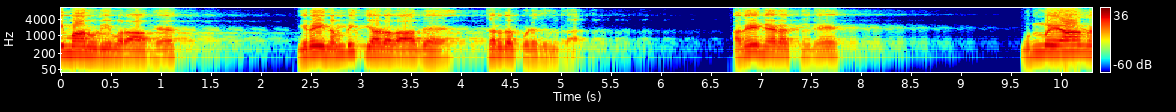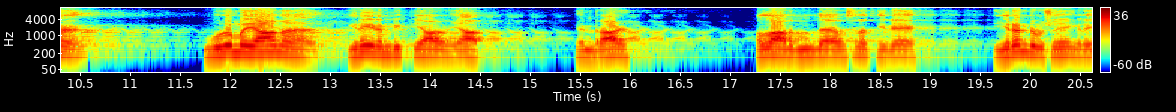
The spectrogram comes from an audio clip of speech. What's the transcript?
ஈமானுடையவராக இறை நம்பிக்கையாளராக கருதப்படுகின்றார். அதே நேரத்திலே உண்மையான முழுமையான இறை நம்பிக்கையாளர் யார் என்றால் அல்லாஹ் இந்த வசனத்திலே இரண்டு விஷயங்களை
